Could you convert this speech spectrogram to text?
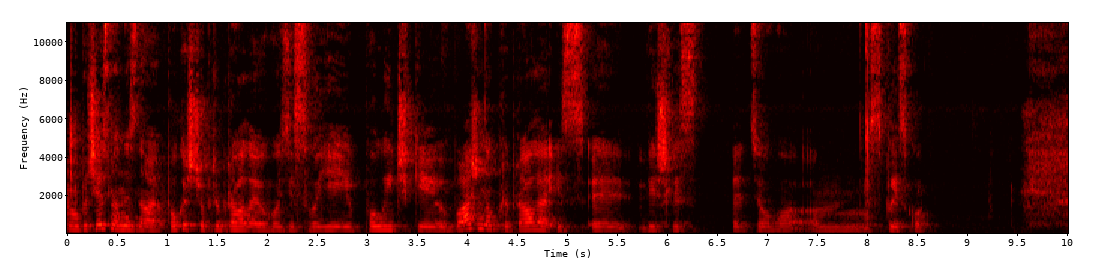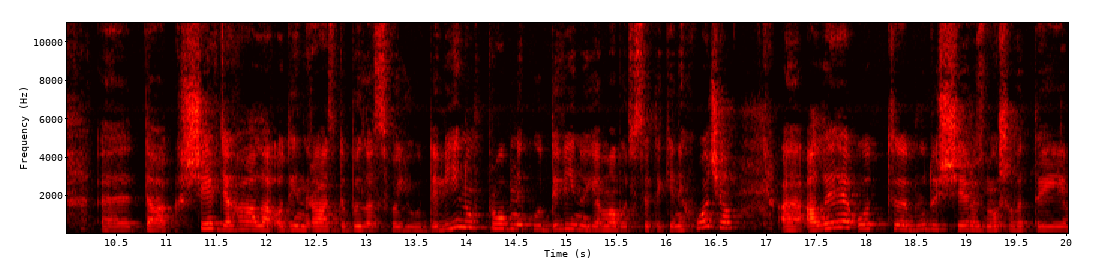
Ну, бо чесно, не знаю. Поки що прибрала його зі своєї полички бажанок, прибрала із е, вішліст цього ем, списку. Е, так, ще вдягала один раз, добила свою деліну в пробнику. Деліну я, мабуть, все-таки не хочу. Е, Але от буду ще розношувати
